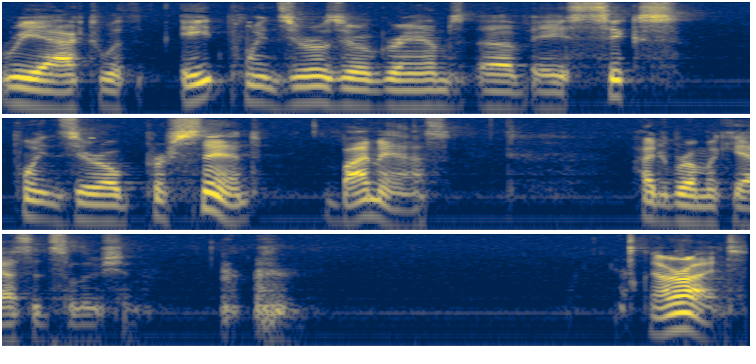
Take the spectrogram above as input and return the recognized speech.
react with 8.00 grams of a 6.0% by mass hydrobromic acid solution? all right.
